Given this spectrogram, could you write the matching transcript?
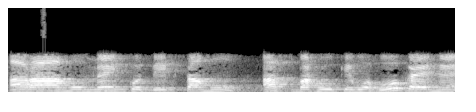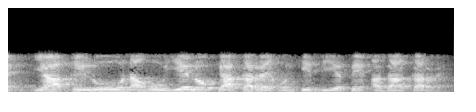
آرام میں ان کو دیکھتا ہوں۔ اسبہو کہ وہ ہو گئے ہیں یا قلو یہ لوگ کیا کر رہے ہیں؟ ان کی دیتیں ادا کر رہے ہیں۔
